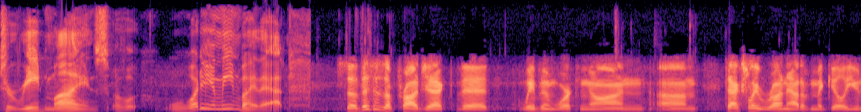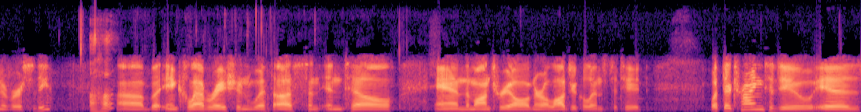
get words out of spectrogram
to read minds. Oh, what do you mean by that? So, this is a project that we've been working on. Um, it's actually run out of McGill University, uh-huh. uh, but in collaboration with us and Intel and the Montreal Neurological Institute. What they're trying to do is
